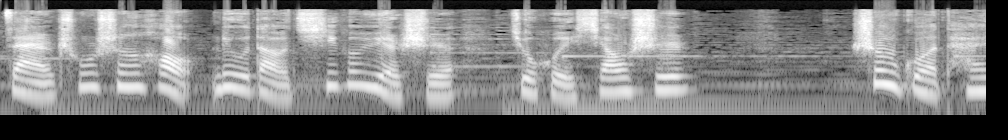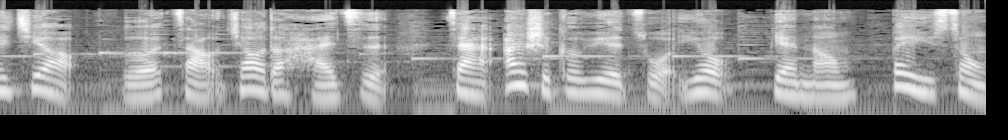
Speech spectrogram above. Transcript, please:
在出生后六到七个月时就会消失。受过胎教和早教的孩子，在二十个月左右便能背诵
